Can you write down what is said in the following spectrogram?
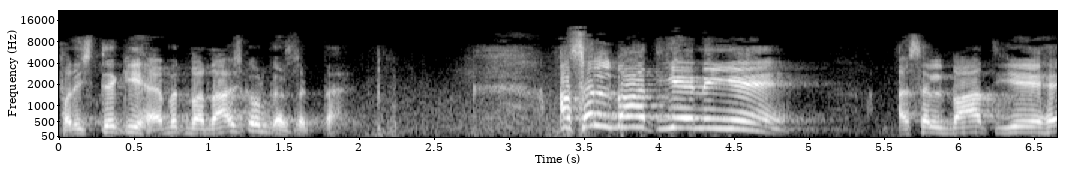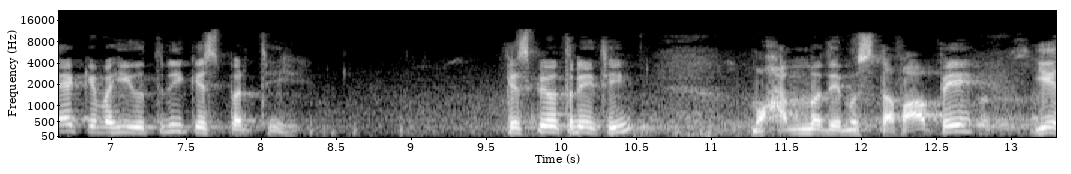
فرشتے کی حیبت برداشت کون کر سکتا ہے؟ اصل بات یہ نہیں ہے۔ اصل بات یہ ہے کہ وہی اتری کس پر تھی؟ کس پہ اتری تھی؟ محمد مصطفیٰ پہ۔ یہ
